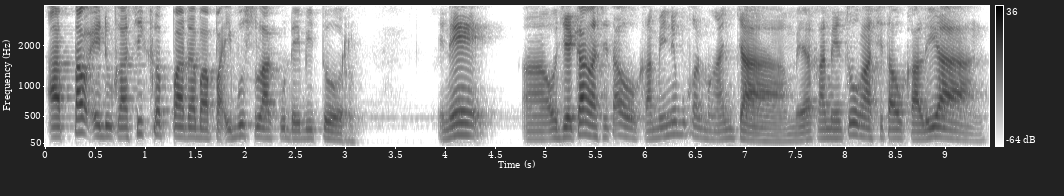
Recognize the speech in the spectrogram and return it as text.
atau edukasi kepada Bapak Ibu selaku debitur. Ini uh, OJK ngasih tahu kami ini bukan mengancam ya kami itu ngasih tahu kalian.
